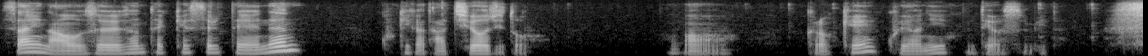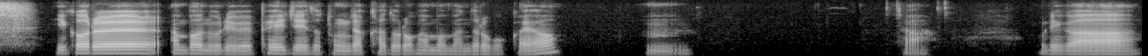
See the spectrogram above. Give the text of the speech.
사인 아웃을 선택했을 때에는 쿠키가 다 지워지도록 어, 그렇게 구현이 되었습니다. 이거를 한번 우리 웹페이지에서 동작하도록 한번 만들어 볼까요? 음. 자, 우리가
